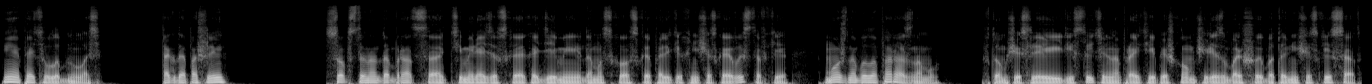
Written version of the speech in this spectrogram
и опять улыбнулась. Тогда пошли. Собственно, добраться от Тимирязевской академии до Московской политехнической выставки можно было по-разному, в том числе и действительно пройти пешком через большой ботанический сад,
